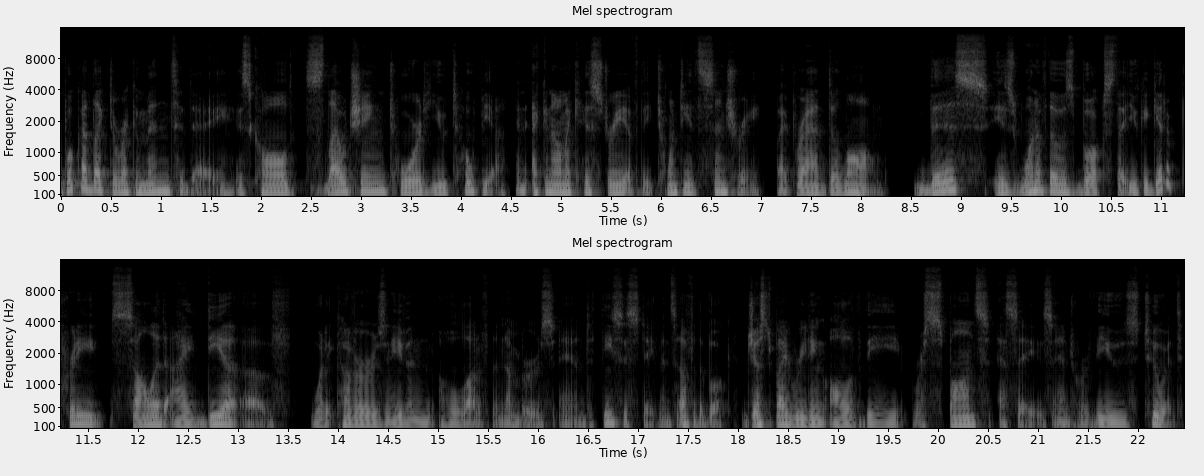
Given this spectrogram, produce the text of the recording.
Book I'd like to recommend today is called Slouching Toward Utopia An Economic History of the 20th Century by Brad DeLong. This is one of those books that you could get a pretty solid idea of what it covers, and even a whole lot of the numbers and thesis statements of the book just by reading all of the response essays and reviews to it,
